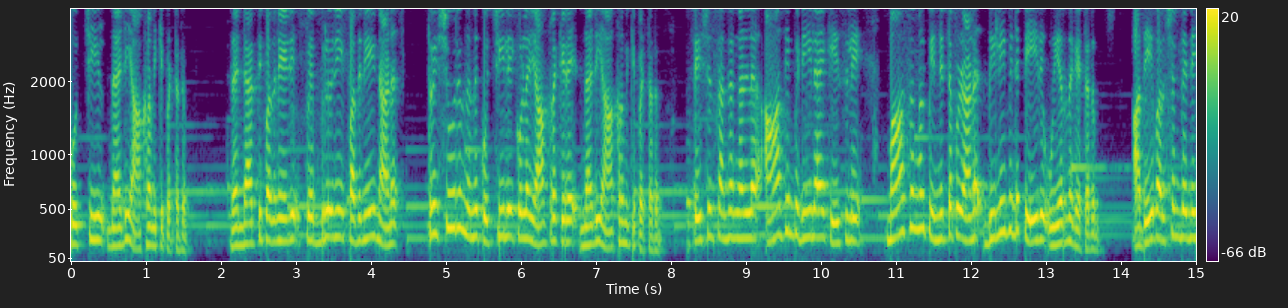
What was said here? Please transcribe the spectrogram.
കൊച്ചിയിൽ നടി ആക്രമിക്കപ്പെട്ടത്. രണ്ടായിരത്തി പതിനേഴ് ഫെബ്രുവരി പതിനേഴിനാണ് തൃശൂരിൽ നിന്ന് കൊച്ചിയിലേക്കുള്ള യാത്രക്കിടെ നടി ആക്രമിക്കപ്പെട്ടത്. കൊട്ടേഷൻ സംഘങ്ങളിൽ ആദ്യം പിടിയിലായ കേസിലെ മാസങ്ങൾ പിന്നിട്ടപ്പോഴാണ് ദിലീപിന്റെ പേര് ഉയർന്നു കേട്ടത്. അതേ വർഷം തന്നെ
